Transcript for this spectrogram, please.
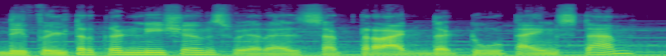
the filter conditions where I'll subtract the two timestamp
